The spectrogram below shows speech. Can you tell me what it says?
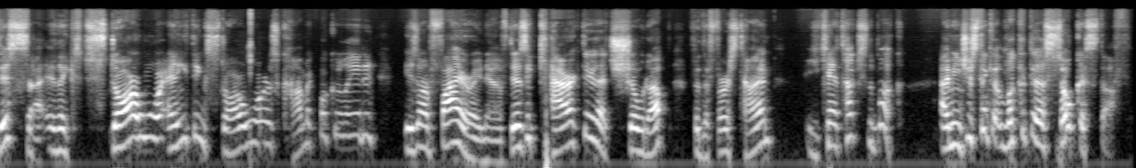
this side. Like Star Wars, anything Star Wars comic book related is on fire right now. If there's a character that showed up for the first time, you can't touch the book. I mean, just think, look at the Ahsoka stuff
